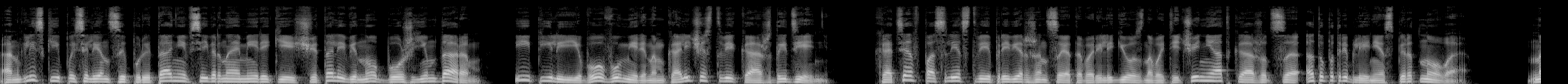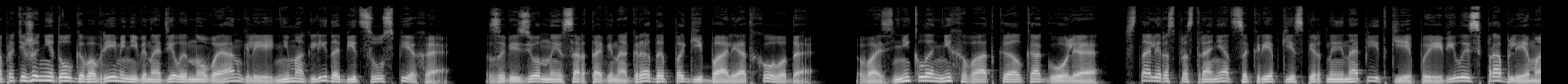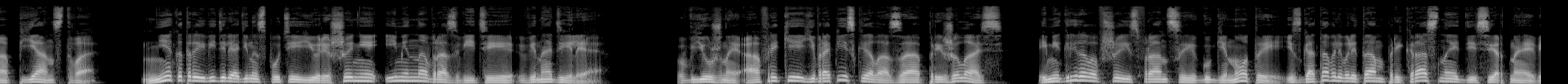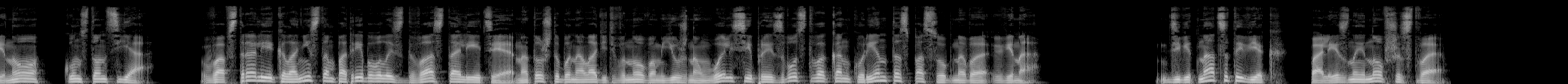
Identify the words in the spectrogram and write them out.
Английские поселенцы-пуритане в Северной Америке считали вино божьим даром и пили его в умеренном количестве каждый день. Хотя впоследствии приверженцы этого религиозного течения откажутся от употребления спиртного. На протяжении долгого времени виноделы Новой Англии не могли добиться успеха. Завезенные сорта винограда погибали от холода. Возникла нехватка алкоголя, стали распространяться крепкие спиртные напитки, появилась проблема пьянства. Некоторые видели один из путей ее решения именно в развитии виноделия. В Южной Африке европейская лоза прижилась. Эмигрировавшие из Франции гугеноты изготавливали там прекрасное десертное вино кунстонсья. В Австралии колонистам потребовалось два столетия на то, чтобы наладить в Новом Южном Уэльсе производство конкурентоспособного вина. XIX век. Полезные новшества.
